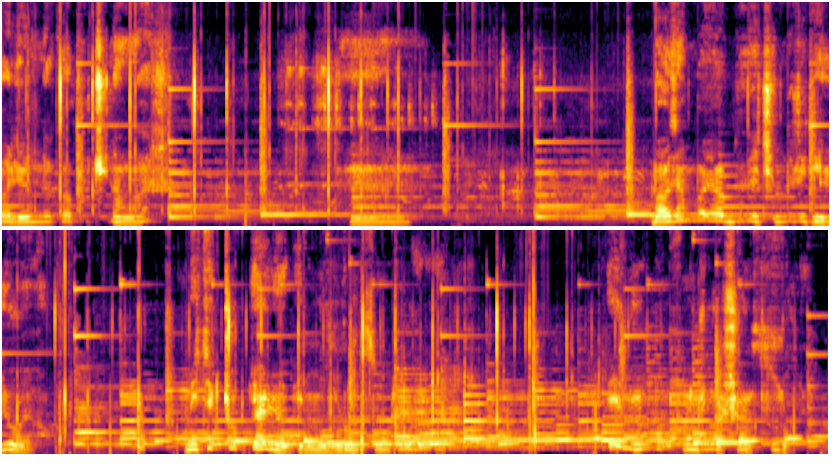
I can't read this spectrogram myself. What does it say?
Balerina cappuccino var. Hmm. Bazen bayağı bir legendary geliyor ya. Mitik çok gelmiyor benim olduğum sunucularda. Benim olduğum sunucular şanssız oluyor.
